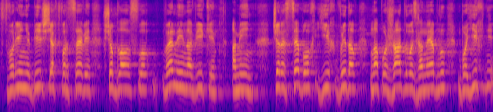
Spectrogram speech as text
створінню більш як Творцеві, що благословений навіки. Амінь. Через це Бог їх видав на пожадливость ганебну, бо їхні.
